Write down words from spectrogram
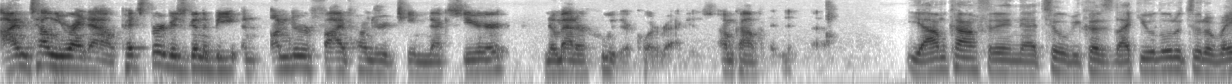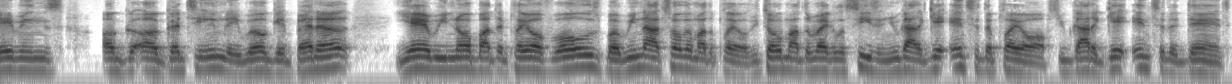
I'm telling you right now, Pittsburgh is going to be an under 500 team next year, no matter who their quarterback is. I'm confident in that. Yeah, I'm confident in that too because, like you alluded to, the Ravens are a good team. They will get better. Yeah, we know about the playoff woes, but we're not talking about the playoffs. We're talking about the regular season. You got to get into the playoffs. You got to get into the dance,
